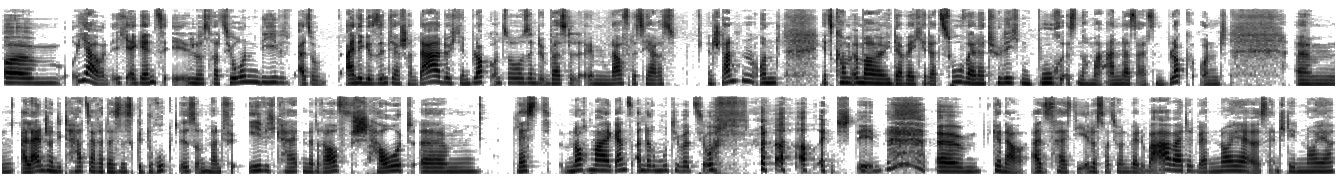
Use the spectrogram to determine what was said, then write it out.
ähm, ja, und ich ergänze Illustrationen, die, also einige sind ja schon da durch den Blog und so, sind übers, im Laufe des Jahres entstanden und jetzt kommen immer mal wieder welche dazu, weil natürlich ein Buch ist nochmal anders als ein Blog und ähm, allein schon die Tatsache, dass es gedruckt ist und man für Ewigkeiten da drauf schaut, ähm, lässt nochmal ganz andere Motivationen auch entstehen. Ähm, genau, also das heißt, die Illustrationen werden überarbeitet, werden neue, es entstehen neue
